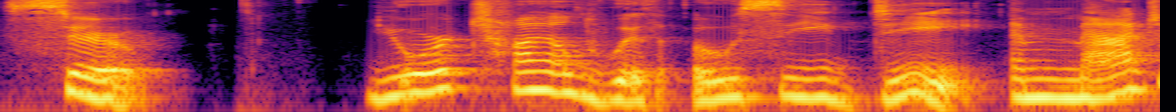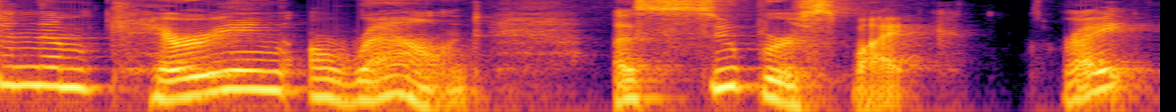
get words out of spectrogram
So, your child with OCD, imagine them carrying around a super spike, right?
